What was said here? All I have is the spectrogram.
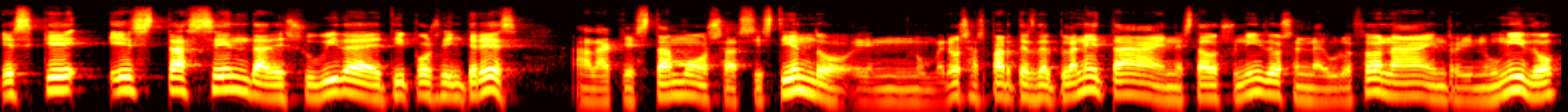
es que esta senda de subida de tipos de interés a la que estamos asistiendo en numerosas partes del planeta, en Estados Unidos, en la eurozona, en Reino Unido,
